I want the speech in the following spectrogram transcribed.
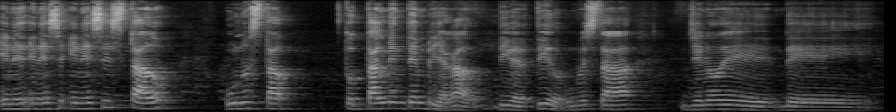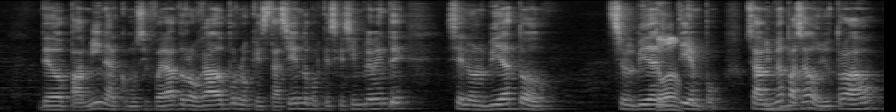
En, e, en, ese, en ese estado, uno está totalmente embriagado, divertido, uno está lleno de, de, de dopamina, como si fuera drogado por lo que está haciendo, porque es que simplemente se le olvida todo se olvida el tiempo. O sea, a mí me ha pasado, yo trabajo,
